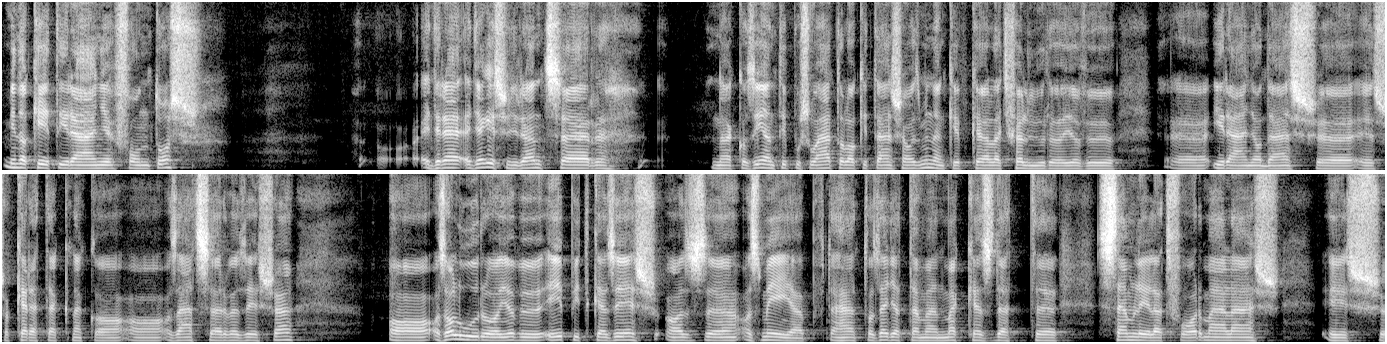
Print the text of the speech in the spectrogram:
mind a két irány fontos. Egy, egy egészségügyi rendszernek az ilyen típusú átalakításához mindenképp kell egy felülről jövő irányadás és a kereteknek a, a, az átszervezése. A, az alulról jövő építkezés az, az mélyebb, tehát az egyetemen megkezdett szemléletformálás és,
